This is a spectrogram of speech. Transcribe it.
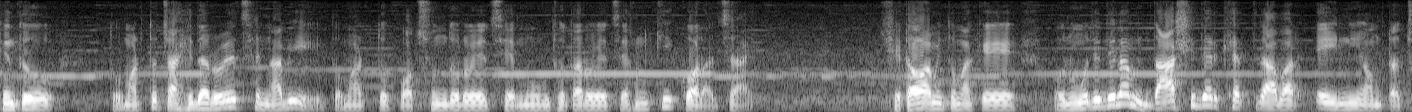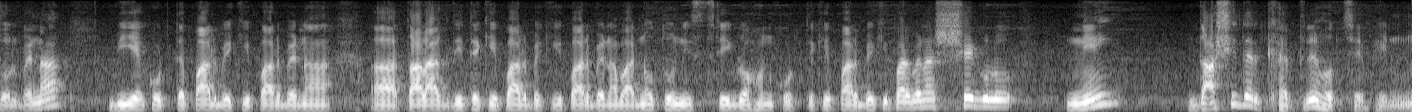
কিন্তু তোমার তো চাহিদা রয়েছে নাবি, তোমার তো পছন্দ রয়েছে, মুগ্ধতা রয়েছে, এখন কি করা যায়? সেটাও আমি তোমাকে অনুমতি দিলাম, দাসীদের ক্ষেত্রে আবার এই নিয়মটা চলবে না। বিয়ে করতে পারবে কি পারবে না তালাক দিতে কি পারবে কি পারবে না, বা নতুন স্ত্রী গ্রহণ করতে কি পারবে কি পারবে না, সেগুলো নেই। দাসীদের ক্ষেত্রে হচ্ছে ভিন্ন।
